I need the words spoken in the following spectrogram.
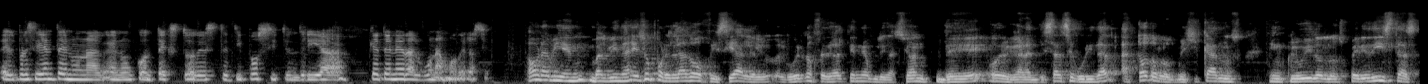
el presidente en, una, en un contexto de este tipo sí tendría que tener alguna moderación. Ahora bien, Malvina, eso por el lado oficial, el, gobierno federal tiene obligación de garantizar seguridad a todos los mexicanos, incluidos los periodistas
